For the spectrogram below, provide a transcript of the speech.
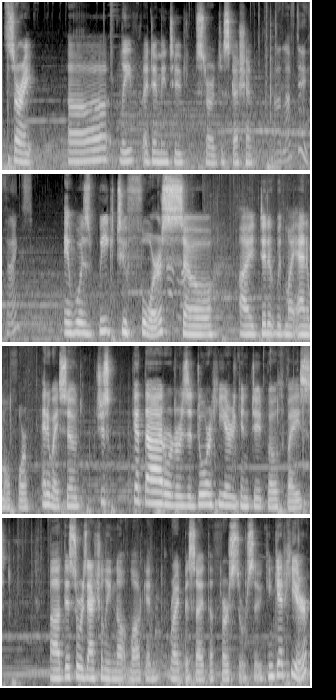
Sorry. Uh, leave. I didn't mean to start a discussion. I'd love to, thanks. It was weak to force, so I did it with my animal form. Anyway, so just get that, or there's a door here. You can do it both ways. Uh, this door is actually not locked and right beside the first door, so you can get here.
